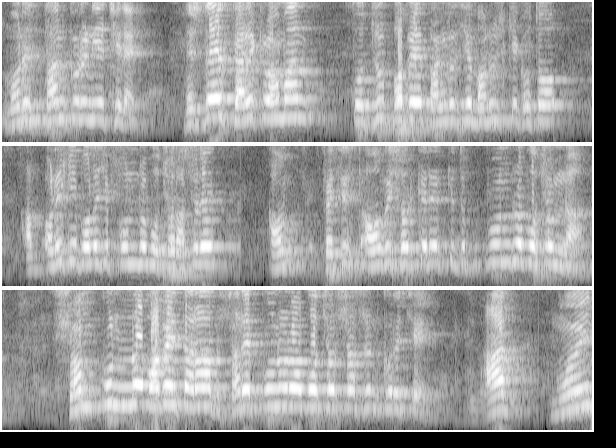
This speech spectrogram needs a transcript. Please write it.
মনে স্থান করে নিয়েছিলেন। দেশনায়ক তারেক রহমান তদ্রুপভাবে বাংলাদেশের মানুষকে গত অনেকেই বলে যে পনেরো বছর। আসলে ফ্যাসিস্ট আওয়ামী সরকারের কিন্তু পনেরো বছর না। সম্পূর্ণভাবে তারা সাড়ে পনেরো বছর শাসন করেছে। আর মঈন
